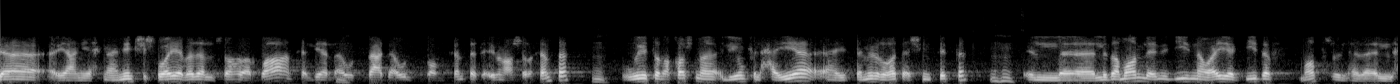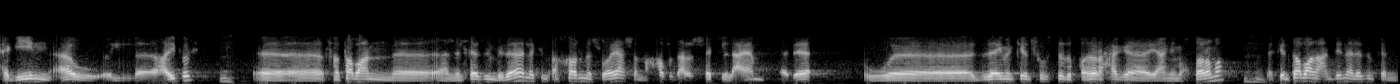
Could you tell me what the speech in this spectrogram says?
ده يعني إحنا هنمشي شوية بدل شهر أربعة هنخليها الأول بعد أول أسبوع من خمسة تقريبا 10 5 وتناقشنا اليوم في الحقيقة هيستمر لغاية 20 6 لضمان لأن دي نوعية جديدة في مصر الهجين أو الهايبر. آه، فطبعا آه، هنلتزم بده لكن أخرنا شوية عشان نحافظ على الشكل العام والاداء ودايما كده نشوف استاد القاهرة حاجة يعني محترمة. لكن طبعا عندنا لازم كان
